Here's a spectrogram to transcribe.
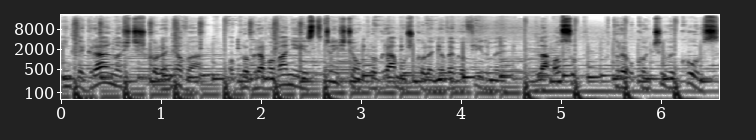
Integralność szkoleniowa oprogramowanie jest częścią programu szkoleniowego firmy dla osób, które ukończyły kurs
